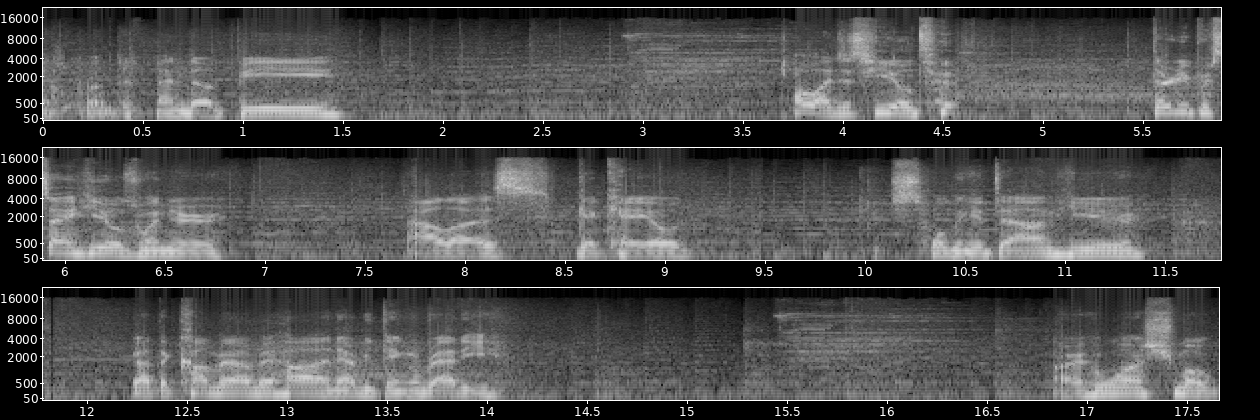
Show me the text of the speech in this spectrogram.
Let's go defend up B. Oh, I just healed. 30% heals when your allies get KO'd. Just holding it down here. Got the Kamehameha and everything ready. Alright, who wants smoke?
